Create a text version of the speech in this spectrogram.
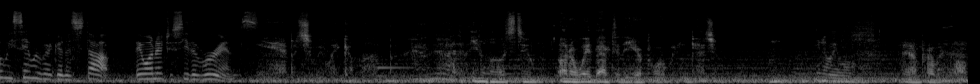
Oh, we said we were gonna stop. They wanted to see the ruins. Yeah, but should we wake him up? You know what, let's do? On our way back to the airport, we can catch him. Hmm? You know we won't. Yeah, probably not.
